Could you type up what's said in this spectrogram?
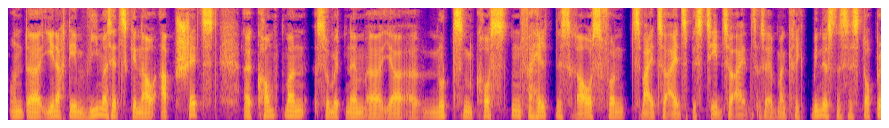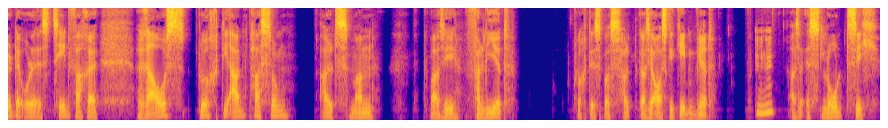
Und äh, je nachdem, wie man es jetzt genau abschätzt, äh, kommt man so mit einem äh, ja, äh, Nutzen-Kosten-Verhältnis raus von 2 zu 1 bis 10 zu 1. Also man kriegt mindestens das Doppelte oder das Zehnfache raus durch die Anpassung, als man quasi verliert durch das, was halt quasi ausgegeben wird. Mhm. Also es lohnt sich.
